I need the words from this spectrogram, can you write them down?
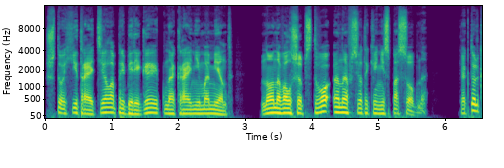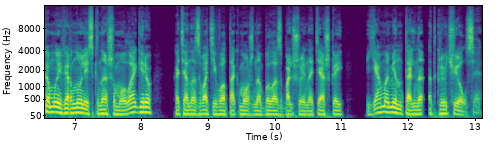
что хитрое тело приберегает на крайний момент, но на волшебство она все-таки не способна. Как только мы вернулись к нашему лагерю, хотя назвать его так можно было с большой натяжкой, я моментально отключился.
